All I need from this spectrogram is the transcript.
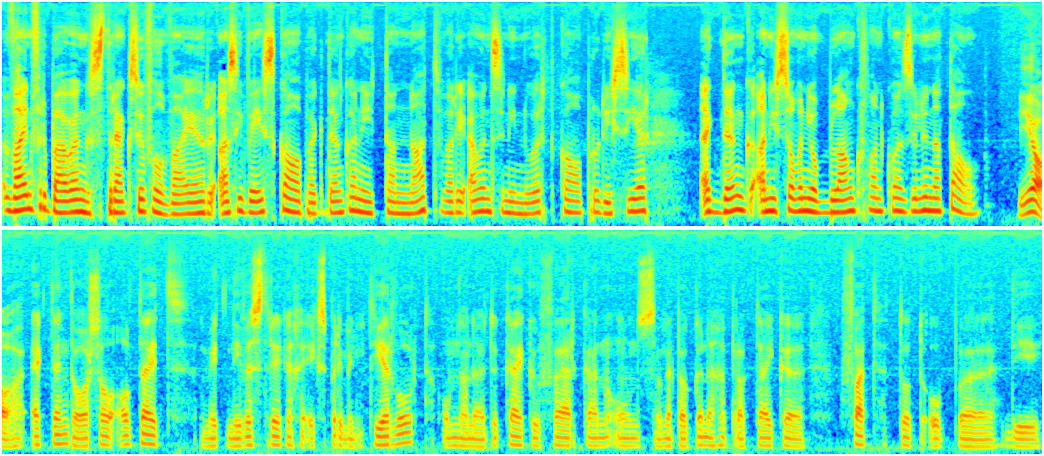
Wynverbouing strek soveel wyer as die Wes-Kaap. Ek dink aan die Tanat wat die ouens in die Noord-Kaap produseer. Ek dink aan die Sauvignon Blanc van KwaZulu-Natal. Ja, ek dink daar sal altyd met nuwe streke geëksperimenteer word om dan nou te kyk hoe ver kan ons wingerdboukundige praktyke vat tot op uh, die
